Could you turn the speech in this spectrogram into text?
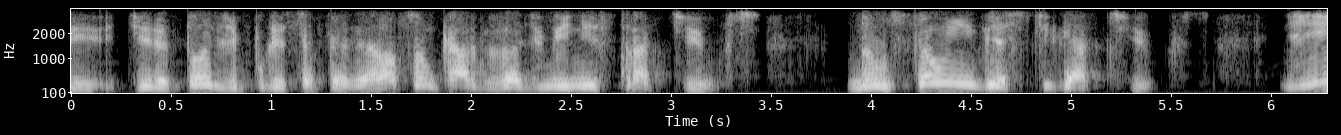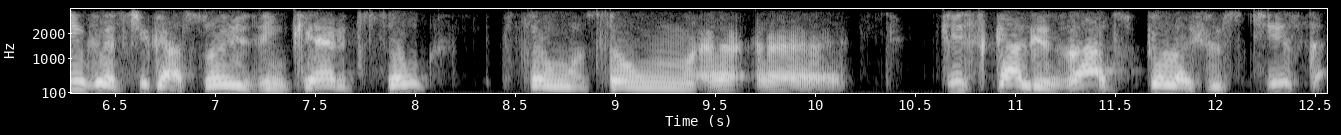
e, diretores de Polícia Federal são cargos administrativos, não são investigativos. E investigações, inquéritos são, são, são uh, uh, fiscalizados pela Justiça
